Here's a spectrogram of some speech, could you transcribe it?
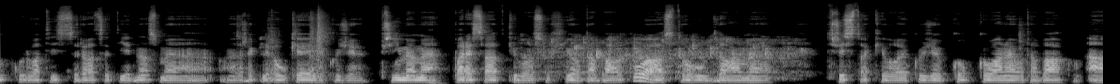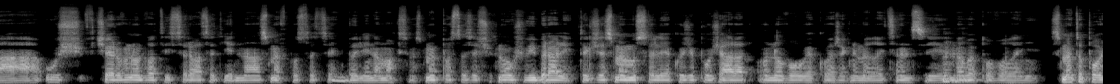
roku 2021 jsme řekli OK, jakože přijmeme 50 kg suchého tabáku a z toho uděláme 300 kg jakože kovaného tabáku. A už v červnu 2021 jsme v podstatě byli na maximum. Jsme v podstatě všechno už vybrali, takže jsme museli jakože požádat o novou, jako řekneme, licenci, mm-hmm. nové povolení. Jsme to po,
